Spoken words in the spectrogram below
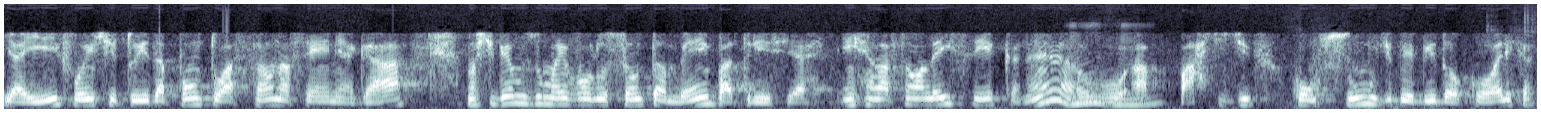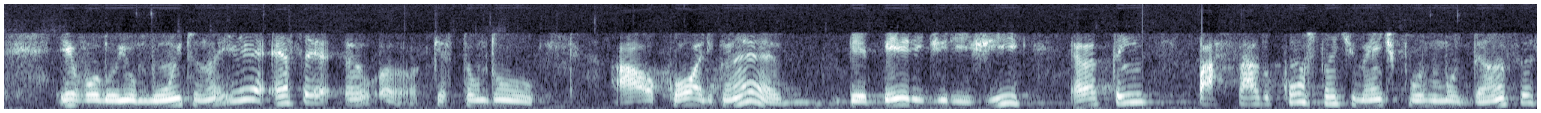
E aí foi instituída a pontuação na CNH. Nós tivemos uma evolução também, Patrícia, em relação à lei seca, né? Uhum. A parte de consumo de bebida alcoólica evoluiu muito, né? E essa questão do alcoólico, né? Beber e dirigir, ela tem passado constantemente por mudanças,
